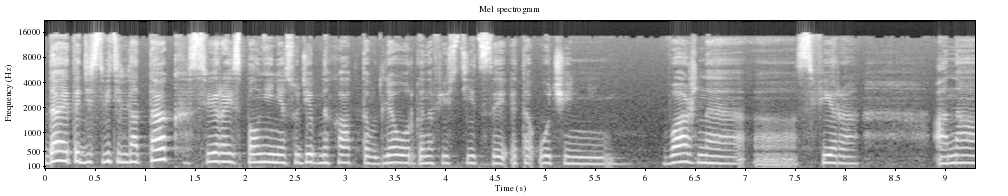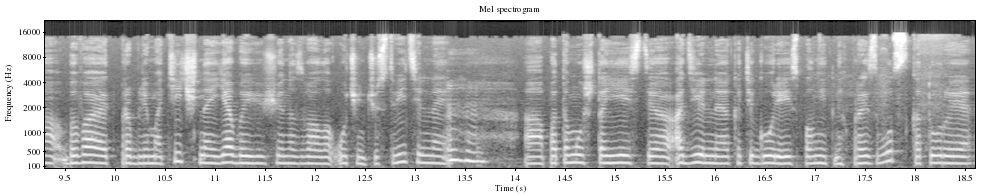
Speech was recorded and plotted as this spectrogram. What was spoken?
Да, это действительно так. Сфера исполнения судебных актов для органов юстиции – это очень важная э, сфера. Она бывает проблематичной, я бы ее еще назвала очень чувствительной. Угу. А, потому что есть э, отдельная категория исполнительных производств, которые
